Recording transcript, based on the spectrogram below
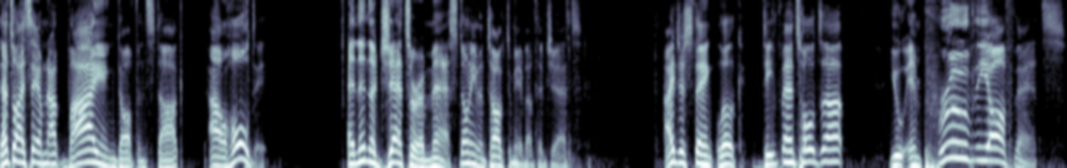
That's why I say I'm not buying Dolphin stock. I'll hold it. And then the Jets are a mess. Don't even talk to me about the Jets. I just think, look, defense holds up. You improve the offense.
